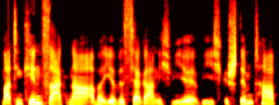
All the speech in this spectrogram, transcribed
Martin Kind sagt, na, aber ihr wisst ja gar nicht, wie, ihr, wie ich gestimmt habe.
